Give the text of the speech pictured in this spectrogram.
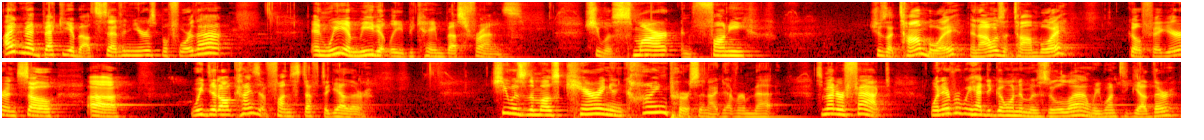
I'd met Becky about seven years before that, and we immediately became best friends. She was smart and funny. She was a tomboy, and I was a tomboy, go figure. And so uh, we did all kinds of fun stuff together. She was the most caring and kind person I'd ever met. As a matter of fact, whenever we had to go into Missoula and we went together,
